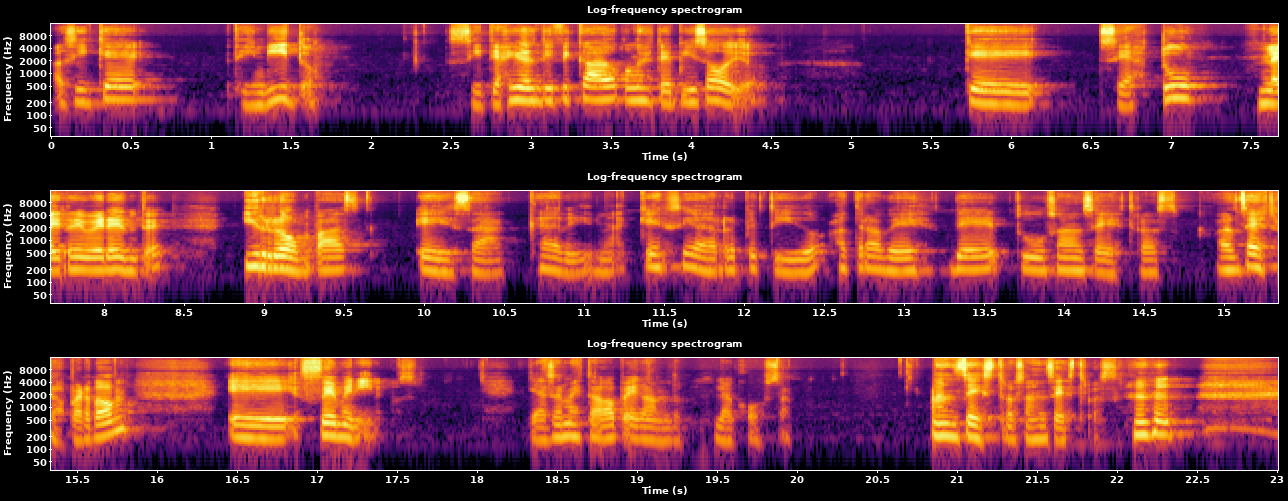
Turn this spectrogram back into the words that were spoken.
Así que te invito, si te has identificado con este episodio, que seas tú la irreverente y rompas esa cadena que se ha repetido a través de tus ancestros, ancestros perdón, eh, femeninos. Ya se me estaba pegando la cosa. Ancestros, ancestros.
